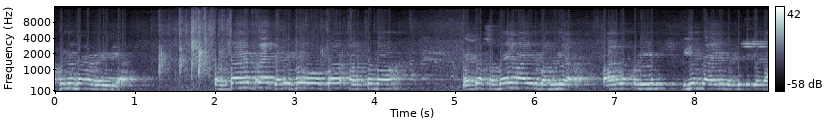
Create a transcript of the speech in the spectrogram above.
അഭിനന്ദനങ്ങൾ സംസ്ഥാനത്തെ ജലവിഭവ വകുപ്പ് നടത്തുന്ന ഏറ്റവും ശ്രദ്ധേയമായ ഒരു പദ്ധതിയാണ് ഭാരതപ്പുഴയും ബി എം കായലും ബന്ധിപ്പിക്കുന്ന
